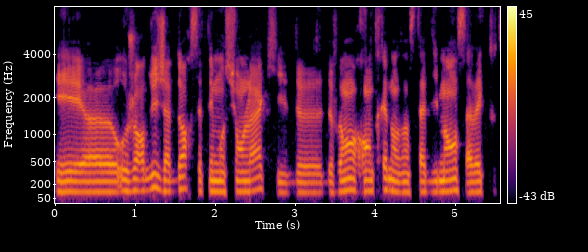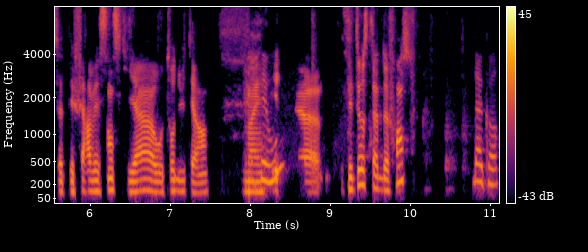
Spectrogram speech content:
Et euh, aujourd'hui, j'adore cette émotion-là, qui est de, de vraiment rentrer dans un stade immense avec toute cette effervescence qu'il y a autour du terrain. Où C'était au Stade de France. D'accord.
